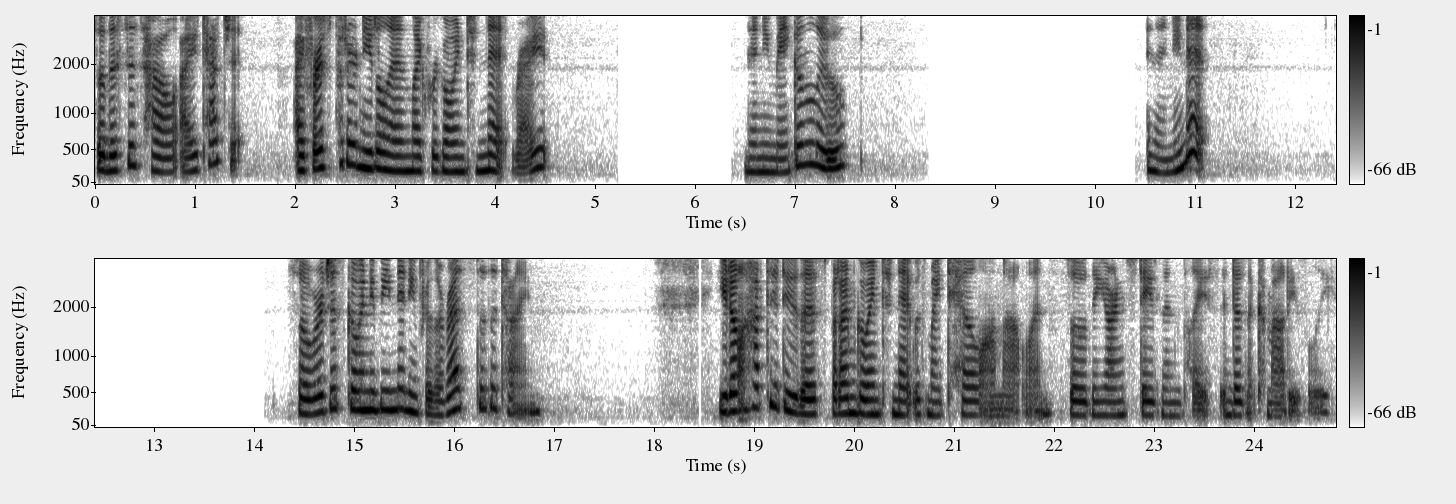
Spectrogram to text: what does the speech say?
So this is how I attach it. I first put our needle in like we're going to knit, right? Then you make a loop, and then you knit. So we're just going to be knitting for the rest of the time. You don't have to do this, but I'm going to knit with my tail on that one so the yarn stays in place and doesn't come out easily.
